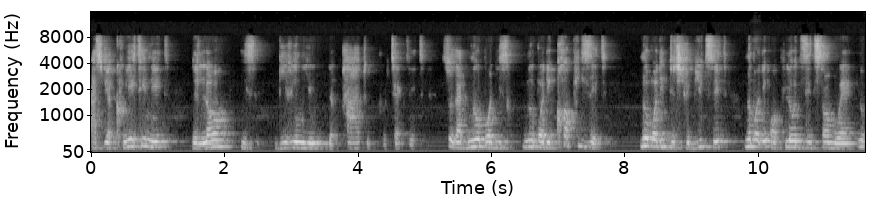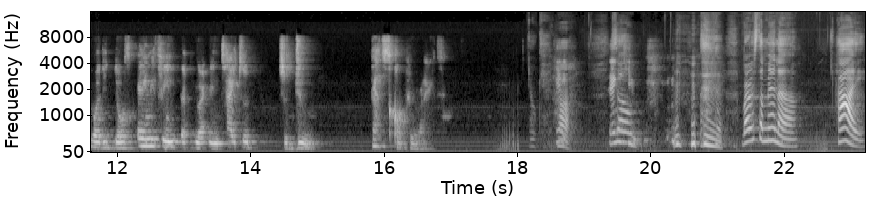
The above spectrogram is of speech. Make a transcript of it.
as you're creating it, the law is giving you the power to protect it so that nobody's, nobody copies it, nobody distributes it, nobody uploads it somewhere, nobody does anything that you are entitled to do. That's copyright. Okay. Huh. Thank so, you. Barrister Mena, hi.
